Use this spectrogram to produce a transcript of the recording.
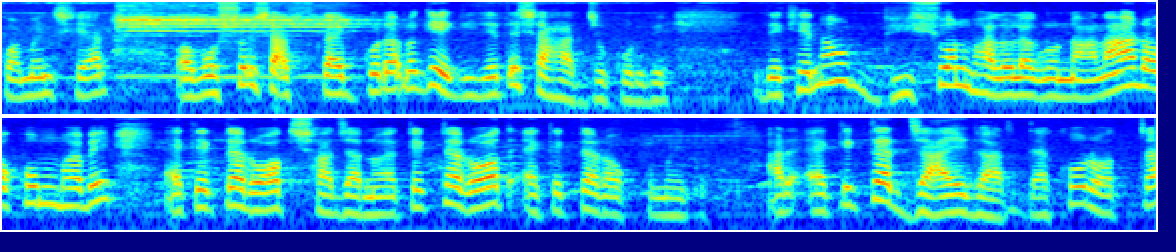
কমেন্ট শেয়ার অবশ্যই সাবস্ক্রাইব করে আমাকে এগিয়ে যেতে সাহায্য করবে। দেখে নাও, ভীষণ ভালো লাগল। নানা রকমভাবে এক একটা রথ সাজানো, এক একটা রথ এক একটা রকমের। আর এক একটা জায়গার, দেখো রথটা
